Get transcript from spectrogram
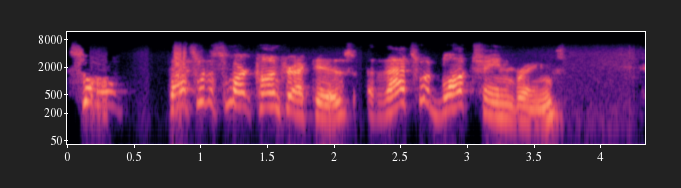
So that's what a smart contract is. That's what blockchain brings.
